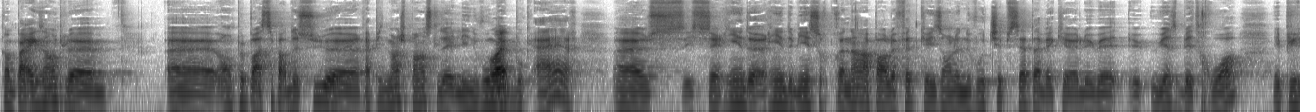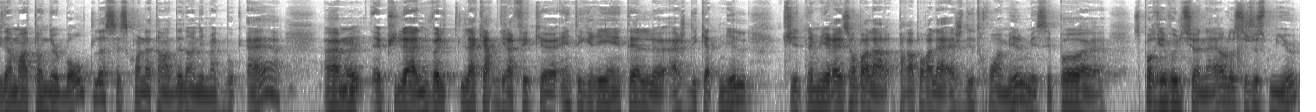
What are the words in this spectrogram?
Comme par exemple, euh, on peut passer par-dessus euh, rapidement, je pense, le- les nouveaux Ouais. MacBook Air. Euh, c'est rien de, rien de bien surprenant, à part le fait qu'ils ont le nouveau chipset avec le USB 3 et puis évidemment Thunderbolt, là, c'est ce qu'on attendait dans les MacBook Air. Oui. Et puis la nouvelle la carte graphique intégrée Intel HD 4000, qui est une amélioration par, la- par rapport à la HD 3000, mais c'est pas, c'est pas révolutionnaire, là, c'est juste mieux.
